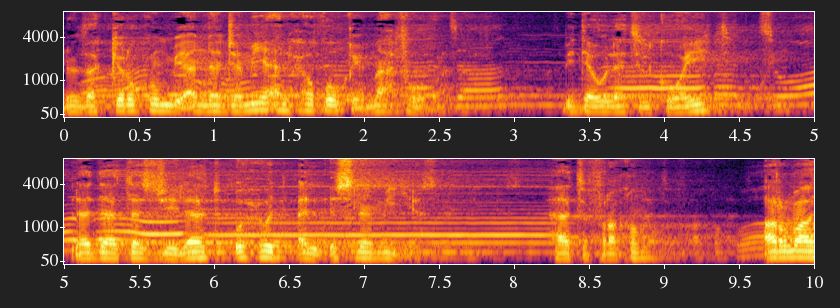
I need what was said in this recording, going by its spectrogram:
نذكركم بأن جميع الحقوق محفوظة. بدولة الكويت لدى تسجيلات أحد الإسلامية. هاتف رقم أربعة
